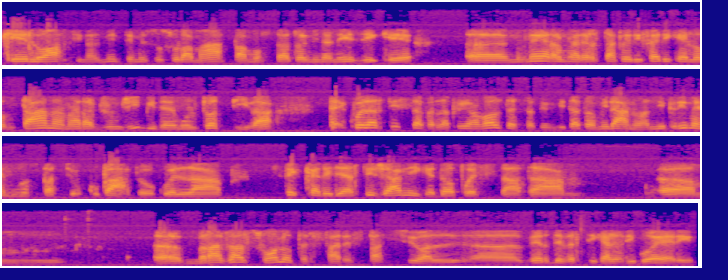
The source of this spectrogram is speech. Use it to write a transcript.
che lo ha finalmente messo sulla mappa, ha mostrato ai milanesi che eh, non era una realtà periferica e lontana, ma raggiungibile e molto attiva. Eh, quell'artista per la prima volta è stato invitato a Milano anni prima in uno spazio occupato, quella stecca degli artigiani che dopo è stata... Um, eh, rasa al suolo per fare spazio al uh, verde verticale di Boeri.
